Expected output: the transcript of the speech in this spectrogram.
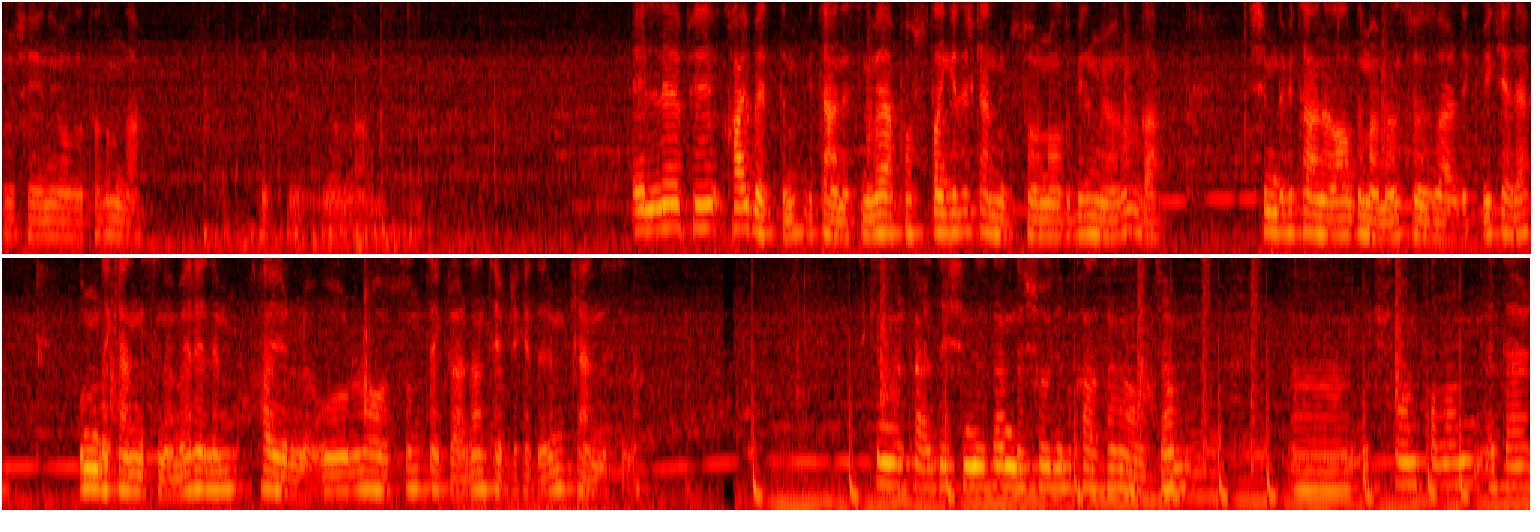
şu şeyini yollatalım da. Peti yollanmışsın. 50 epi kaybettim bir tanesini veya postadan gelirken mi bir sorun oldu bilmiyorum da. Şimdi bir tane aldım hemen söz verdik bir kere. Bunu da kendisine verelim. Hayırlı uğurlu olsun. Tekrardan tebrik ederim kendisine. Skinner kardeşimizden de şöyle bir kalkan alacağım. 3 fon falan eder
